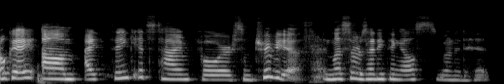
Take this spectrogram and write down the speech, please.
okay, um, I think it's time for some trivia. Unless there was anything else you wanted to hit.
